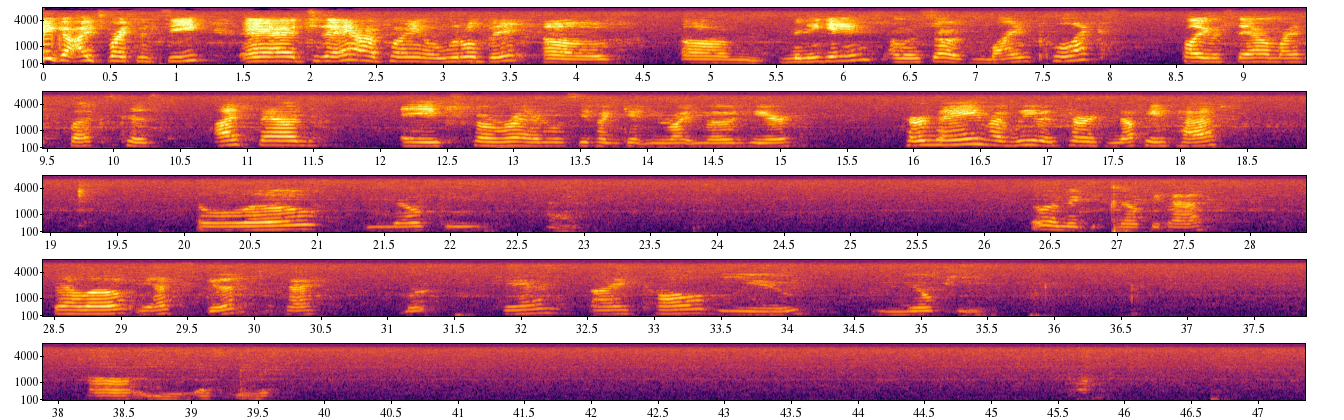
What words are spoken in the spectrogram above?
Hey guys, Bryson C, and today I'm playing a little bit of um, mini games. I'm gonna start with Mineplex. Probably gonna stay on Mineplex because I found a friend. Let's see if I can get in the right mode here. Her name, I believe it's her, is Milkypath. Hello, Nucky Path. Hello, Milkypath. Say hello. Yes, good. Okay. Can I call you Milky? Call you. Good.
